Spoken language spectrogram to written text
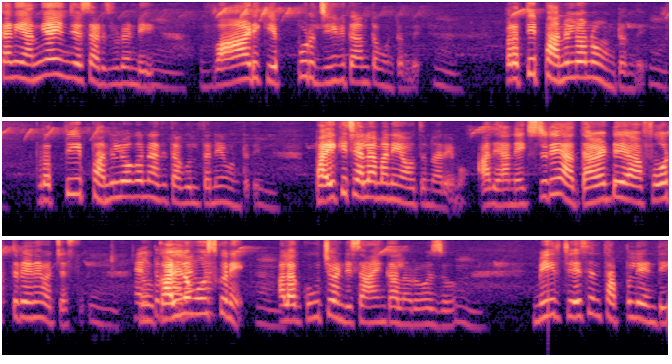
కానీ అన్యాయం చేశాడు చూడండి. వాడికి ఎప్పుడు జీవితాంతం ఉంటుంది. ప్రతి పనిలోనూ ఉంటుంది. ప్రతి పనిలోనూ అది తగులుతూనే ఉంటుంది. పైకి చలామణి అవుతున్నారేమో అది ఆ నెక్స్ట్ డే ఆ థర్డ్ డే ఆ ఫోర్త్ డేనే వచ్చేస్తుంది. నువ్వు కళ్ళు? మూసుకుని. అలా కూర్చోండి సాయంకాలం రోజు. మీరు చేసిన తప్పులేంటి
